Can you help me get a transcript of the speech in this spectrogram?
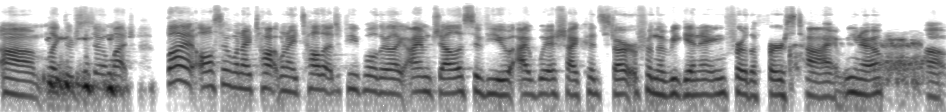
um like there's so much but also when i talk when i tell that to people they're like i'm jealous of you i wish i could start from the beginning for the first time you know um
